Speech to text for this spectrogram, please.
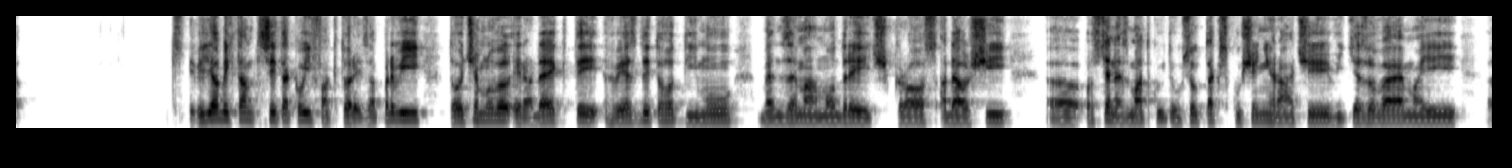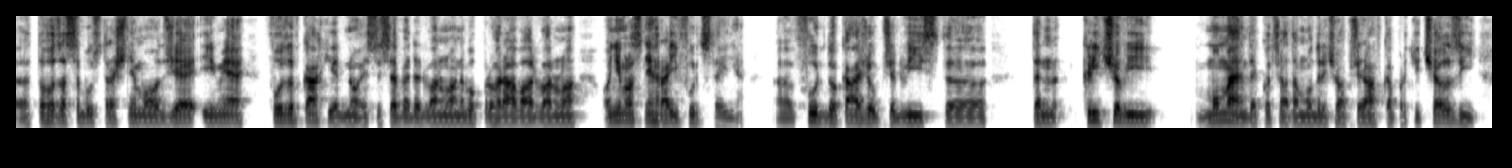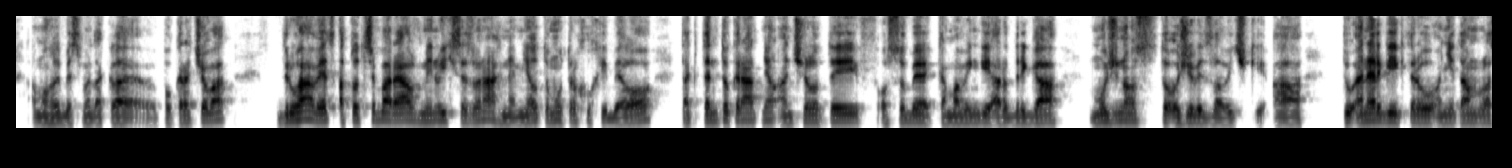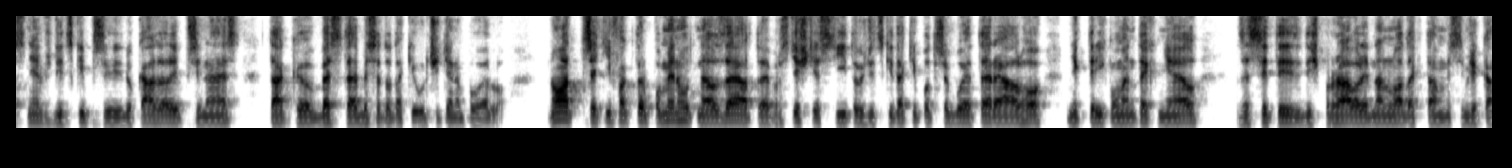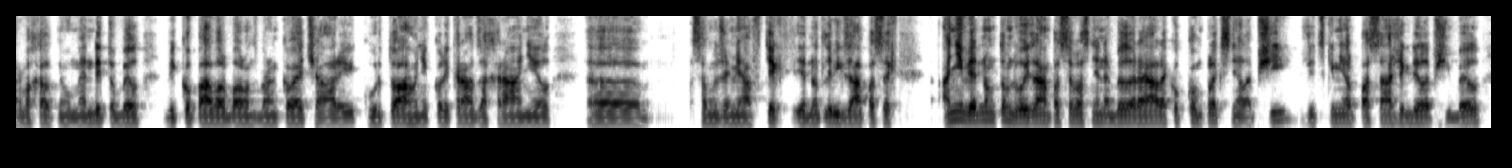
viděl bych tam tři takové faktory. Za prvý, to, o čem mluvil i Radek, ty hvězdy toho týmu, Benzema, Modrič, Kroos a další, uh, prostě nezmatkují. To už jsou tak zkušení hráči, vítězové, mají uh, toho za sebou strašně moc, že jim je v fouzovkách jedno, jestli se vede 2-0 nebo prohrává 2-0, oni vlastně hrají furt stejně. Uh, furt dokážou předvíst uh, ten klíčový moment, jako třeba ta Modričová přidávka proti Chelsea a mohli bychom takhle eh, pokračovat. Druhá věc, a to třeba Real v minulých sezonách neměl, tomu trochu chybělo, tak tentokrát měl Ancelotti v osobě Kamavingy a Rodriga možnost to oživit z lavičky. A tu energii, kterou oni tam vlastně vždycky při, dokázali přinést, tak bez té by se to taky určitě nepovedlo. No a třetí faktor pominout nelze a to je prostě štěstí, to vždycky taky potřebujete, Real ho v některých momentech měl, ze City, když prohrával 1-0, tak tam myslím, že Carvajal nebo Mendy to byl, vykopával balon z brankové čáry, Courtois ho několikrát zachránil, eh, samozřejmě a v těch jednotlivých zápasech ani v jednom tom dvojzápase vlastně nebyl Real jako komplexně lepší, vždycky měl pasáže, kdy lepší byl, eh,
